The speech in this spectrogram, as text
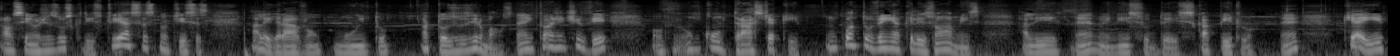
ao Senhor Jesus Cristo. E essas notícias alegravam muito a todos os irmãos. Né? Então a gente vê um contraste aqui. Enquanto vem aqueles homens ali né, no início desse capítulo, né, que aí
